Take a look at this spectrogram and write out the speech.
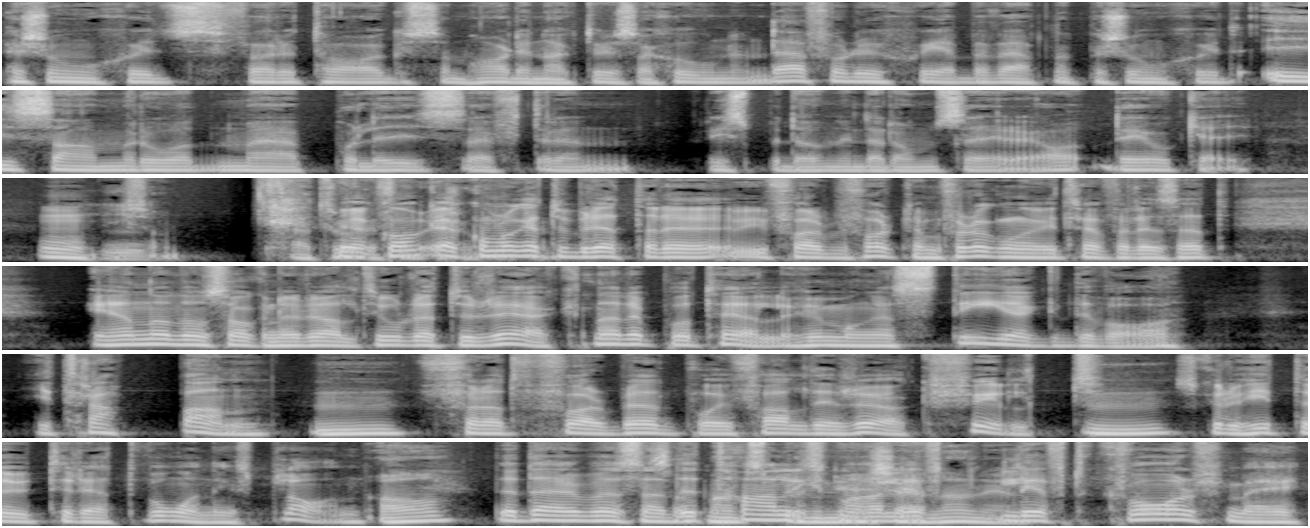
personskyddsföretag som har den auktorisationen. Där får det ske beväpnat personskydd i samråd med polis efter en riskbedömning där de säger ja, det är okej. Mm. Liksom. Jag, tror Jag, kom, kommer ihåg att du berättade i förbifarten förra gången vi träffades att en av de sakerna du alltid gjorde att du räknade på hotell hur många steg det var i trappan Mm. för att vara förberedd på ifall det är rökfyllt Mm. ska du hitta ut till rätt våningsplan. Ja, Det där är bara en sån detalj som har levt, levt kvar för mig.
